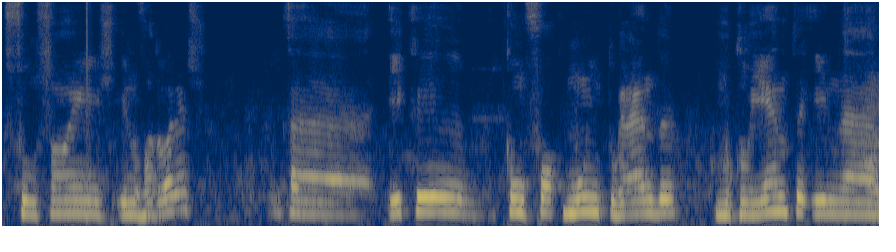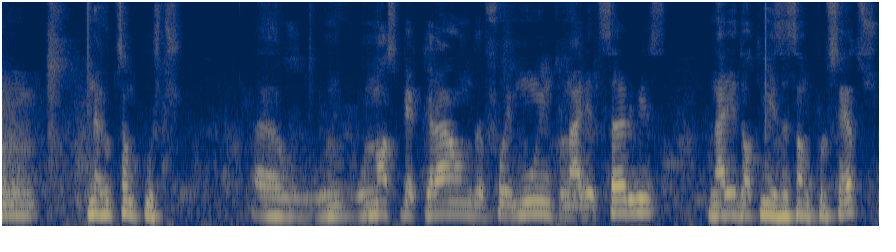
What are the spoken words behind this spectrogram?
soluções inovadoras uh, e que com um foco muito grande no cliente e na, na redução de custos. Uh, o, o, nosso background foi muito na área de service, na área de otimização de processos.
